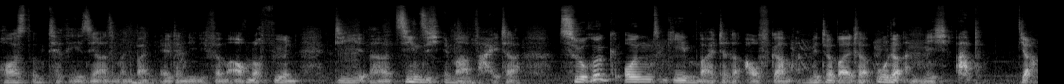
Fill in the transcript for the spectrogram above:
Horst und Theresia, also meine beiden Eltern, die die Firma auch noch führen, die äh, ziehen sich immer weiter zurück und geben weitere Aufgaben an Mitarbeiter oder an mich ab. Ja,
